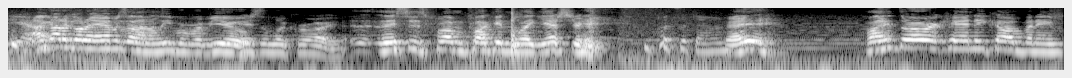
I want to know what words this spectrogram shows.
Yeah, I gotta go to Amazon and leave a review. Here's the Lacroix. Uh, this is from fucking like yesterday. He puts it down. right? Flamethrower Candy Company,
